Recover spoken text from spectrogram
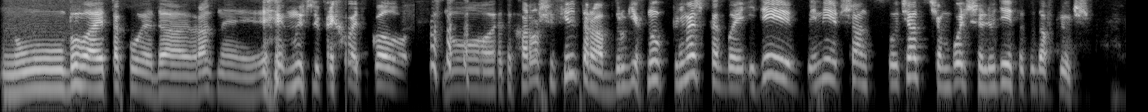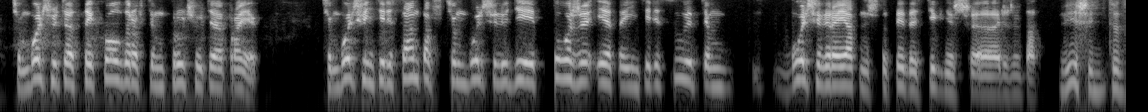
Ну, бывает такое, да, разные мысли приходят в голову. Но это хороший фильтр об других. Ну, понимаешь, как бы идеи имеют шанс случаться, чем больше людей ты туда включишь. Чем больше у тебя стейкхолдеров, тем круче у тебя проект. Чем больше интересантов, чем больше людей тоже это интересует, тем больше вероятность, что ты достигнешь э, результата. Видишь, тут,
